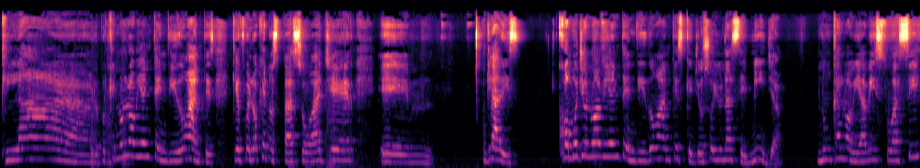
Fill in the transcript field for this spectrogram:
Claro, porque no lo había entendido antes, que fue lo que nos pasó ayer. Em, Gladys, como yo no había entendido antes que yo soy una semilla? Nunca lo había visto así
